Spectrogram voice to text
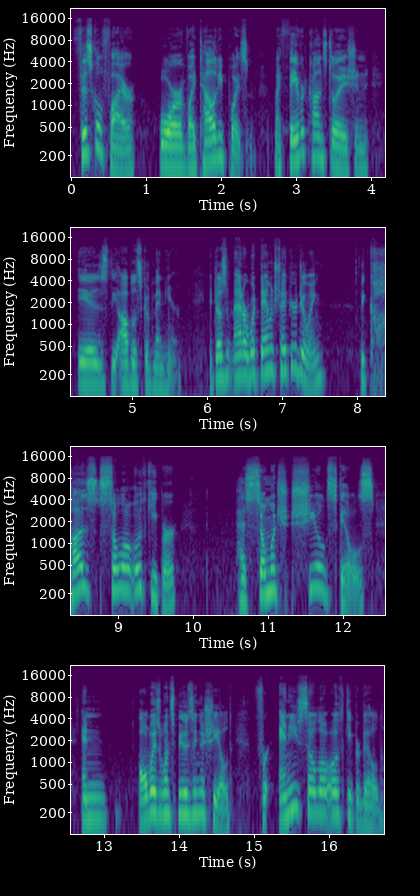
physical fire or vitality poison, my favorite constellation is the Obelisk of Menhir. It doesn't matter what damage type you're doing, because Solo Oathkeeper has so much shield skills and always wants to be using a shield. For any solo Oathkeeper build,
